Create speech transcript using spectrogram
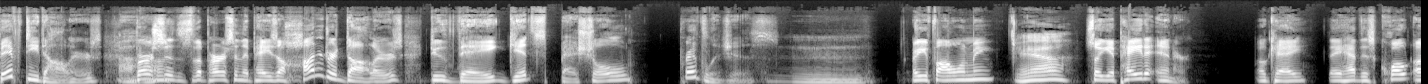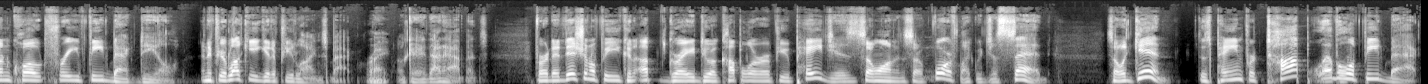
$50 Uh-huh. versus the person that pays a $100, do they get special privileges? Mm, Are you following me? yeah. So you pay to enter. Okay. They have this quote unquote free feedback deal. And if you're lucky, you get a few lines back. Right. Okay. That happens. For an additional fee, you can upgrade to a couple or a few pages, so on and so forth, like we just said. So again, does paying for top level of feedback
